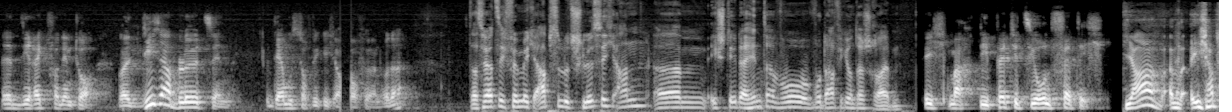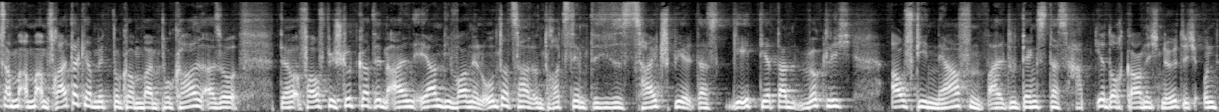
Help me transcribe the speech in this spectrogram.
äh, direkt vor dem Tor. Weil dieser Blödsinn, der muss doch wirklich aufhören, oder? Das hört sich für mich absolut schlüssig an. Ähm, ich stehe dahinter. Wo, wo darf ich unterschreiben? Ich mache die Petition fettig. Ja, ich habe es am, am, am, Freitag ja mitbekommen beim Pokal. Also der VfB Stuttgart in allen Ehren, die waren in Unterzahl und trotzdem dieses Zeitspiel, das geht dir dann wirklich auf die Nerven, weil du denkst, das habt ihr doch gar nicht nötig. Und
